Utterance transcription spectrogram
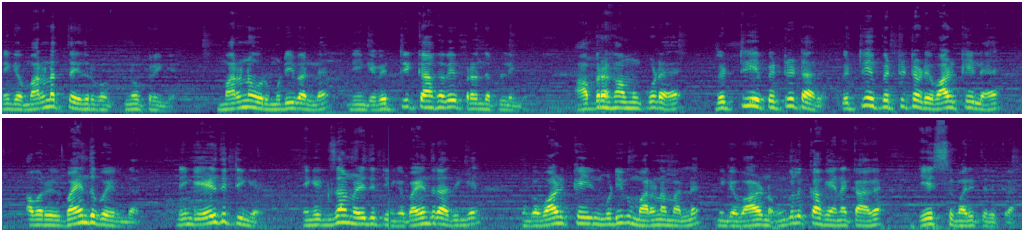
நீங்கள் மரணத்தை எதிர்கொ நோக்குறீங்க. மரணம் ஒரு முடிவல்ல நீங்கள் வெற்றிக்காகவே பிறந்த பிள்ளைங்க. அப்ரஹாமும் கூட வெற்றியை பெற்றுட்டார். வெற்றியை பெற்றுட்டு அவருடைய வாழ்க்கையில் அவர் பயந்து போயிருந்தார். நீங்கள் எழுதிட்டீங்க. நீங்கள் எக்ஸாம் எழுதிட்டீங்க. பயந்துடாதீங்க. உங்கள் வாழ்க்கையின் முடிவு மரணம் அல்ல. நீங்கள் வாழணும். உங்களுக்காக எனக்காக இயேசு மறித்திருக்கிறார்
